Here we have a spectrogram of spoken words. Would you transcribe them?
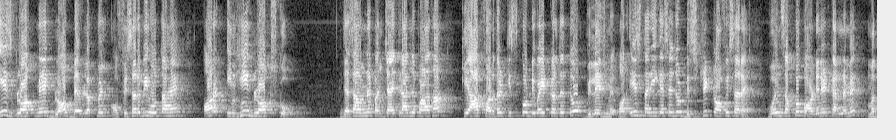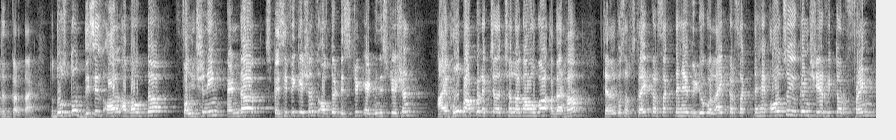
इस ब्लॉक में एक ब्लॉक डेवलपमेंट ऑफिसर भी होता है और इन्हीं ब्लॉक्स को, जैसा हमने पंचायती राज में पढ़ा था कि आप फर्दर किसको डिवाइड कर देते हो? विलेज में। और इस तरीके से जो डिस्ट्रिक्ट ऑफिसर है, वो इन सबको कोऑर्डिनेट करने में मदद करता है। तो दोस्तों this is all about the functioning and the specifications of the district administration I hope आपको लेक्चर अच्छा लगा होगा। अगर हाँ चैनल को सब्सक्राइब कर सकते हैं वीडियो को लाइक कर सकते हैं। Also you can share with your friend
